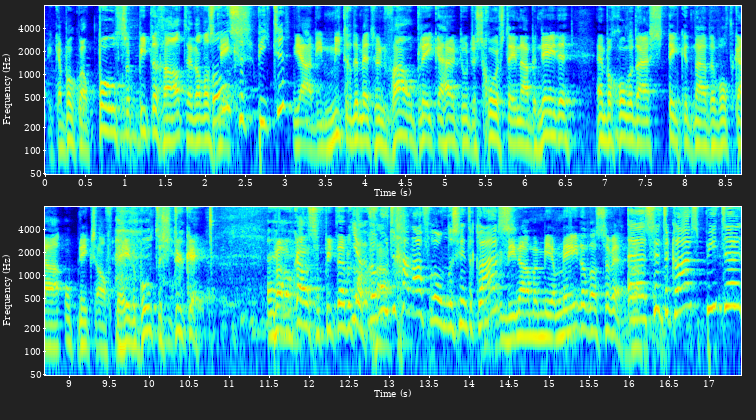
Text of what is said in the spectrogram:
Ik heb ook wel Poolse pieten gehad en dat was niks. Poolse pieten? Ja, die mieterden met hun vaalbleke huid door de schoorsteen naar beneden... en begonnen daar stinkend naar de wodka op niks af de hele boel te stukken. Marokkaanse pieten heb ik Ja, ook we gehad. moeten gaan afronden, Sinterklaas. Die namen meer mee dan dat ze weg. Eh, Sinterklaas, Pieten,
